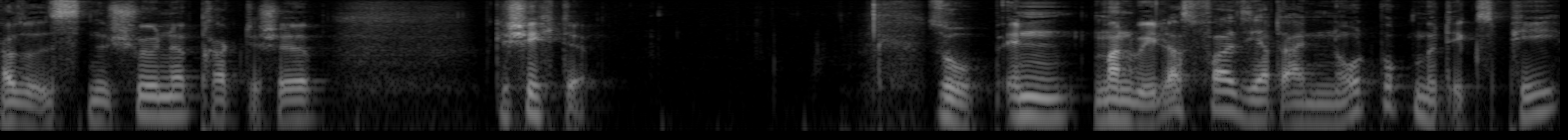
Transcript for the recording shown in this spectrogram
Also ist eine schöne praktische Geschichte. So, in Manuelas Fall, sie hat ein Notebook mit XP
